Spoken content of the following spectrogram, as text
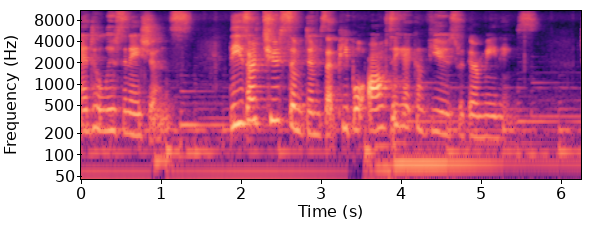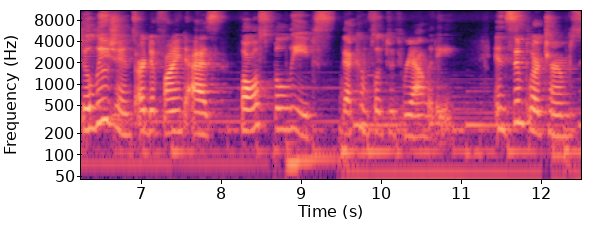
and hallucinations. These are two symptoms that people often get confused with their meanings. Delusions are defined as false beliefs that conflict with reality. In simpler terms,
